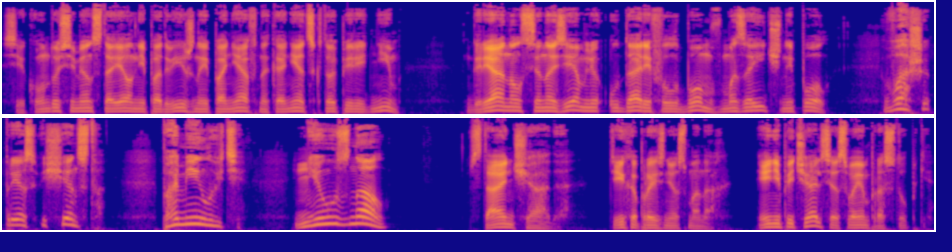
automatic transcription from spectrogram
Секунду Семен стоял неподвижно и, поняв, наконец, кто перед ним, грянулся на землю, ударив лбом в мозаичный пол. «Ваше Преосвященство! Помилуйте! Не узнал!» «Встань, чада!» — тихо произнес монах. «И не печалься о своем проступке.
